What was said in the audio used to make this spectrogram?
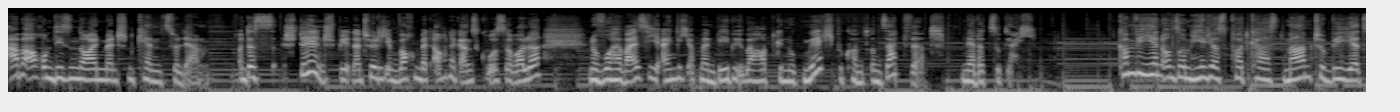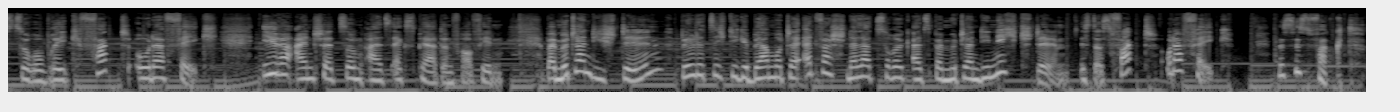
aber auch um diesen neuen Menschen kennenzulernen. Und das Stillen spielt natürlich im Wochenbett auch eine ganz große Rolle. Nur woher weiß ich eigentlich, ob mein Baby überhaupt genug Milch bekommt und satt wird? Mehr dazu gleich. Kommen wir hier in unserem Helios-Podcast Mom to Be jetzt zur Rubrik Fakt oder Fake. Ihre Einschätzung als Expertin, Frau Fehn. Bei Müttern, die stillen, bildet sich die Gebärmutter etwas schneller zurück als bei Müttern, die nicht stillen. Ist das Fakt oder Fake? Das ist Fakt.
